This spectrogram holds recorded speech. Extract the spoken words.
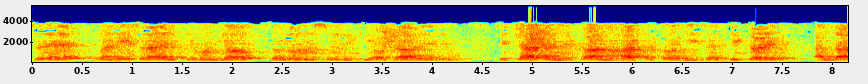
سرے بنی اسرائیل کی منگیو سلو رسول کی او دارے دی چی چاہتا نکانو حق کو عزتی کرے، اللہ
